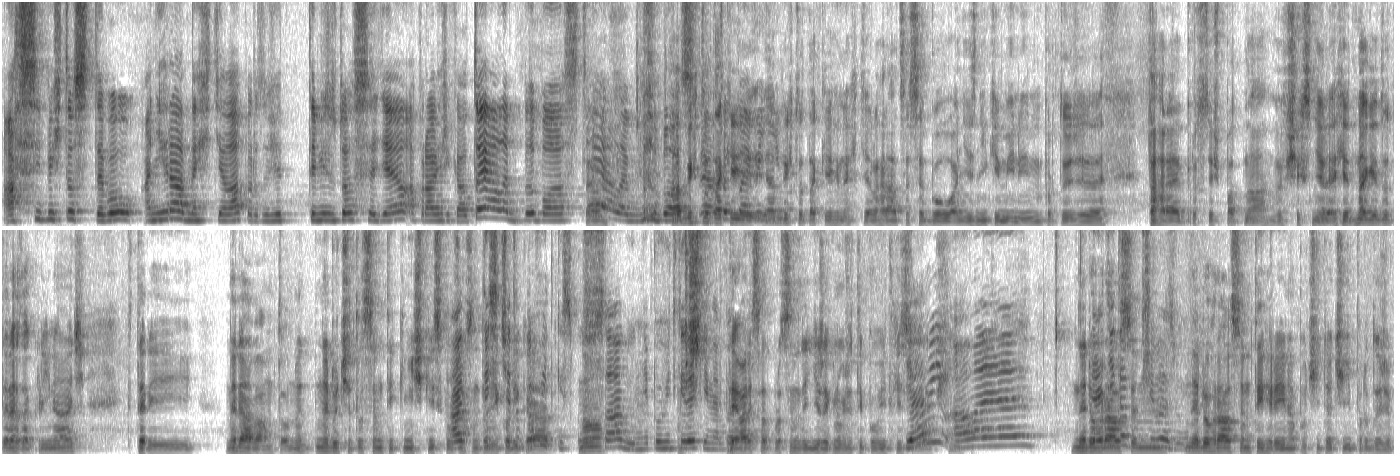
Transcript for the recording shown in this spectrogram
asi bych to s tebou ani hrát nechtěla, protože ty bys u toho seděl a právě říkal, to je ale blbost, to je ale blbost. Já bych to, já taky, úplně já bych to taky nechtěl hrát se sebou ani s nikým jiným, protože ta hra je prostě špatná ve všech směrech. Jednak je to teda zaklínač, který nedávám to. Ne, nedočetl jsem ty knížky, zkoušel Ale jsem to několikrát. povídky z no, ságu, mě povídky taky nebyly. 90% lidí řeknou, že ty povídky jsou Já vím, lepší. ale Nedohrál jsem, přivezu. nedohrál jsem ty hry na počítači, protože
